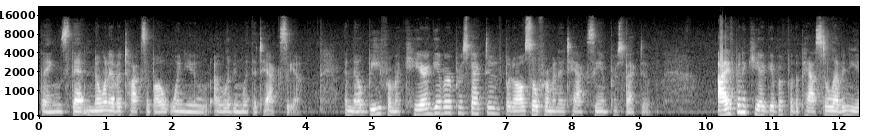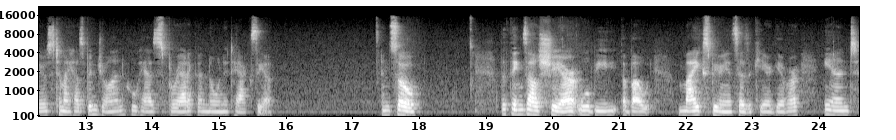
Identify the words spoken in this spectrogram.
things that no one ever talks about when you are living with ataxia. And they'll be from a caregiver perspective, but also from an ataxian perspective. I've been a caregiver for the past 11 years to my husband John, who has sporadic unknown ataxia. And so the things I'll share will be about my experience as a caregiver and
